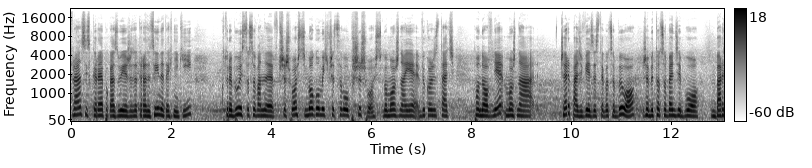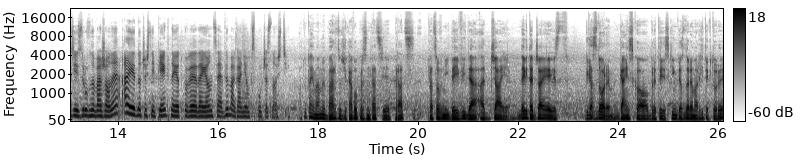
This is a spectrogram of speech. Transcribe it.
Francis Kere pokazuje, że te tradycyjne techniki które były stosowane w przeszłości, mogą mieć przed sobą przyszłość, bo można je wykorzystać ponownie, można czerpać wiedzę z tego, co było, żeby to, co będzie, było bardziej zrównoważone, ale jednocześnie piękne i odpowiadające wymaganiom współczesności. A tutaj mamy bardzo ciekawą prezentację prac pracowni Davida Adjaye. David Adjaye jest gwiazdorem gańsko-brytyjskim, gwiazdorem architektury.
